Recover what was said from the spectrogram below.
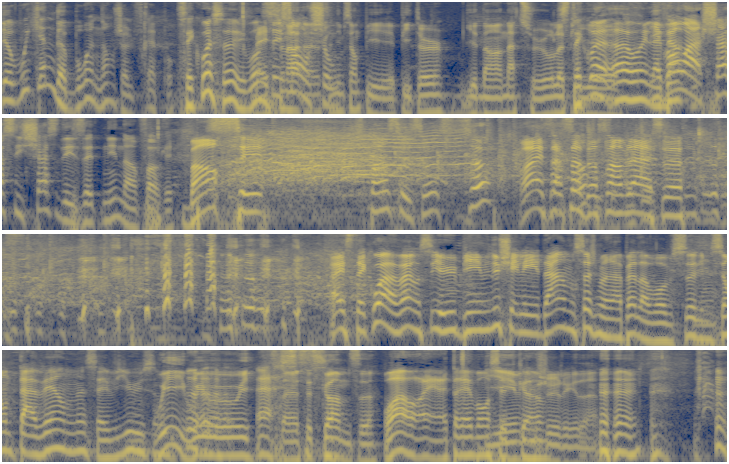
le week-end de bois, non, je le ferais pas. C'est quoi ça? les? Ben, c'est une- son c'est show. une émission de P- Peter. Il est dans Nature. là, C'était quoi? euh, Ah ouais, la Ils vont dent- à la chasse, ils chassent des ethnies dans la forêt. Bon! C'est... Je pense que c'est ça. C'est ça? Ouais, ça, ça doit ressembler à ça. hey, c'était quoi avant aussi? Il y a eu Bienvenue chez les dames. Ça, je me rappelle d'avoir vu ça. L'émission de taverne. C'est vieux, ça. Oui, oui, oui, oui. oui. Ah, c'est un sitcom, ça. Ouais, ouais, un très bon Bienvenue sitcom. chez les dames.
